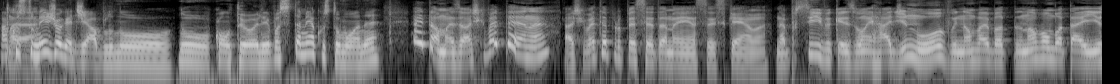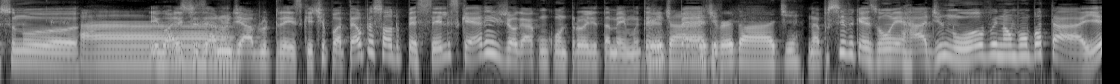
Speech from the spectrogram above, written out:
Acostumei a jogar Diablo no, no controle. Você também acostumou, né? É, Então, mas eu acho que vai ter, né? Acho que vai ter pro PC também esse esquema. Não é possível que eles vão errar de novo e não, vai não vão botar isso no. Ah. Igual eles fizeram no Diablo 3. Que, tipo, até o pessoal do PC eles querem jogar com controle também. Muita gente Verdade, pede. verdade. Não é possível que eles vão errar de novo e não vão botar. Aí,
